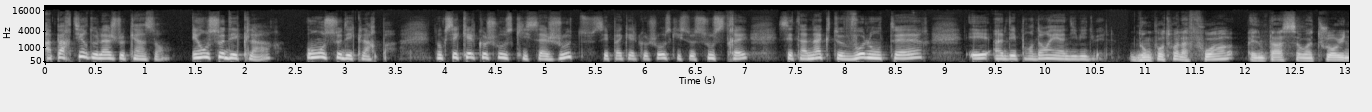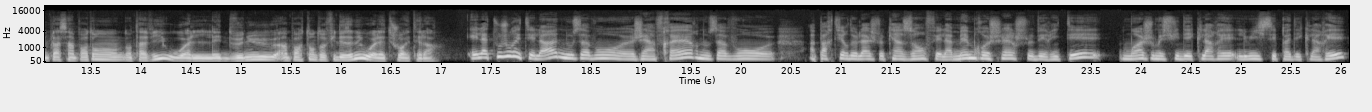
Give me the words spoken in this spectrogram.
à partir de l'âge de 15 ans. Et on se déclare on se déclare pas. Donc c'est quelque chose qui s'ajoute, c'est pas quelque chose qui se soustrait, c'est un acte volontaire et indépendant et individuel. Donc pour toi, la foi a une place, a toujours eu une place importante dans ta vie, ou elle est devenue importante au fil des années, ou elle a toujours été là? Elle a toujours été là. Nous avons, euh, j'ai un frère, nous avons, euh, à partir de l'âge de 15 ans, fait la même recherche de vérité. Moi, je me suis déclaré, lui, il s'est pas déclaré.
